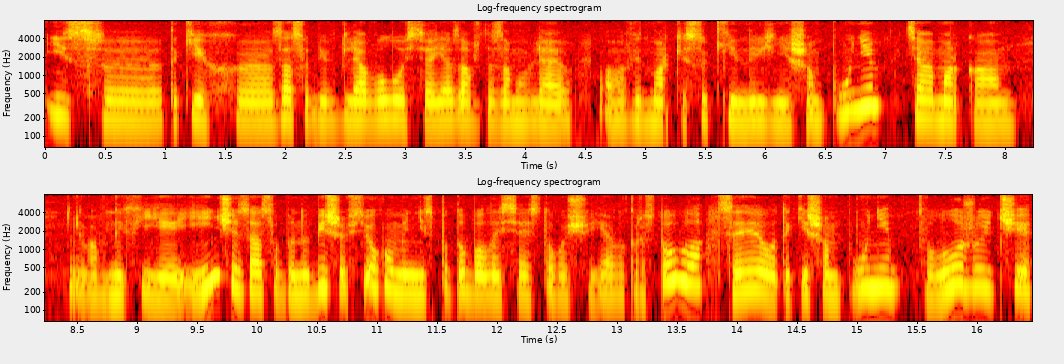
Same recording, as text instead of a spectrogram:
Із е, таких е, засобів для волосся я завжди замовляю від марки Сукін різні шампуні. Ця марка в них є і інші засоби, але більше всього мені сподобалося з того, що я використовувала, це отакі шампуні, зволожуючі,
